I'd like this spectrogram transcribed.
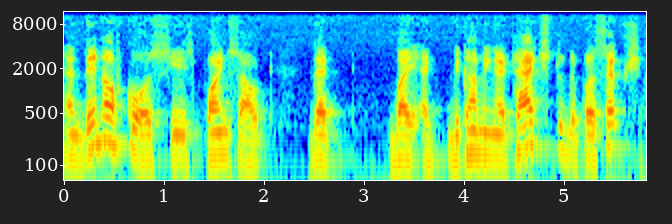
And then, of course, he points out that by becoming attached to the perceptions,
